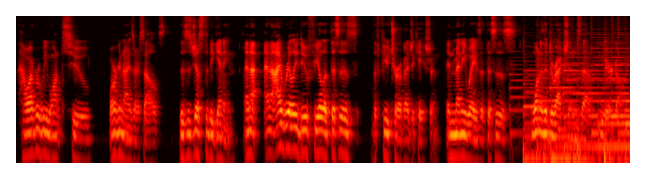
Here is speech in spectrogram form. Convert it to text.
however we want to organize ourselves, this is just the beginning. And I, and I really do feel that this is the future of education in many ways, that this is one of the directions that we are going.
